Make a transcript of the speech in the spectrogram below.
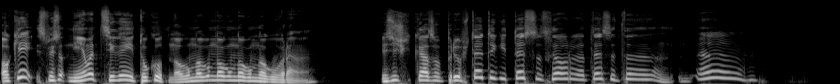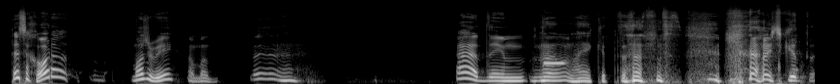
окей, смисъл, ние имаме цигани тук от много, много, много, много, много време. И всички казват, приобщете ги, те са хора, те са... та- А, те са хора, може би, ама... е, А, да им... а, Майката. Мамичката.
